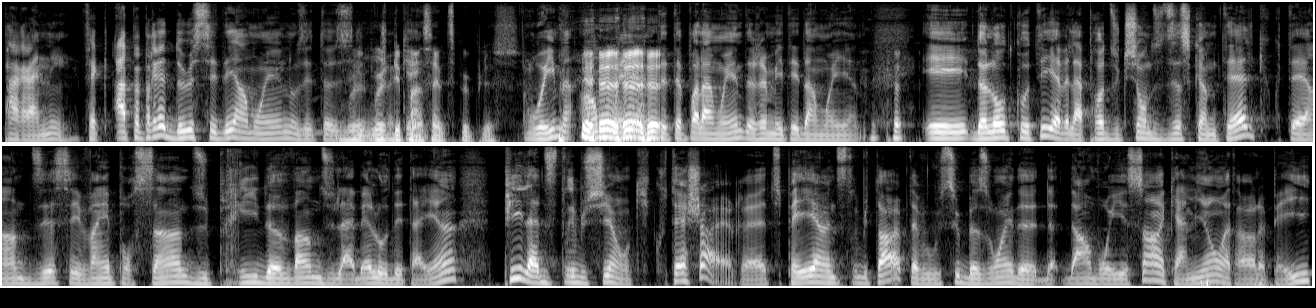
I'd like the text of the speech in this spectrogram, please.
Par année. Fait à peu près deux CD en moyenne aux États-Unis. Moi, je dépensais un petit peu plus. Oui, mais en moyenne, t'étais pas la moyenne, t'as jamais été dans la moyenne. Et de l'autre côté, il y avait la production du disque comme tel, qui coûtait entre 10 et 20% du prix de vente du label au détaillant, puis la distribution, qui coûtait cher. Euh, tu payais un distributeur, tu avais aussi besoin de- de- d'envoyer ça en camion à travers le pays.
